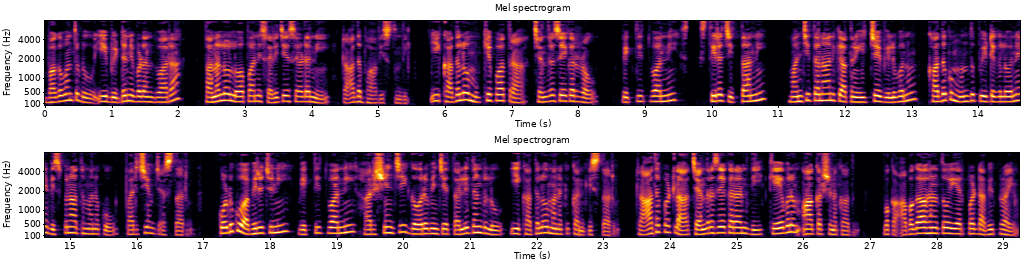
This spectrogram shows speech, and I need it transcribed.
భగవంతుడు ఈ బిడ్డనివ్వడం ద్వారా తనలో లోపాన్ని సరిచేశాడని రాధ భావిస్తుంది. ఈ కథలో ముఖ్య పాత్ర చంద్రశేఖరరావు వ్యక్తిత్వాన్ని స్థిర చిత్తాన్ని మంచితనానికి అతను ఇచ్చే విలువను కథకు ముందు పీఠికలోనే విశ్వనాథ మనకు పరిచయం చేస్తారు. కొడుకు అభిరుచిని వ్యక్తిత్వాన్ని హర్షించి గౌరవించే తల్లిదండ్రులు ఈ కథలో మనకు కనిపిస్తారు. రాధ పట్ల చంద్రశేఖరానిది కేవలం ఆకర్షణ కాదు ఒక అవగాహనతో ఏర్పడ్డ అభిప్రాయం.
